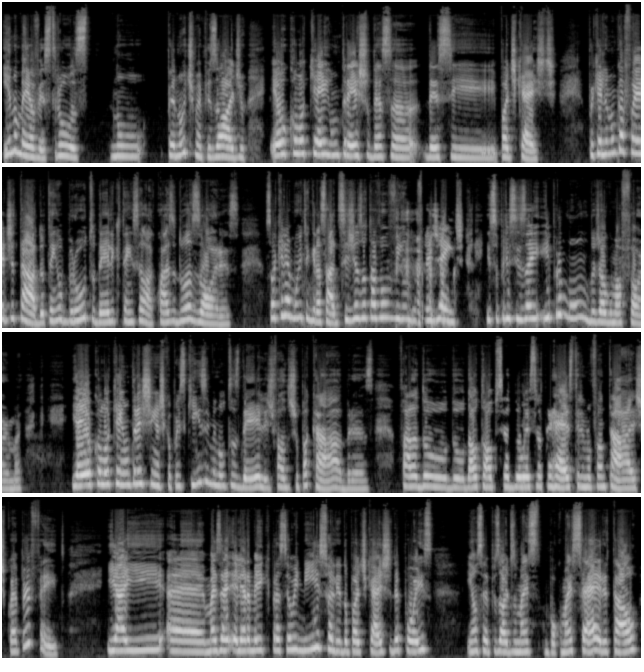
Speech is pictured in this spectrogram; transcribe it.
E no Meio Avestruz, no penúltimo episódio, eu coloquei um trecho dessa, desse podcast porque ele nunca foi editado. Eu tenho o bruto dele, que tem, sei lá, quase duas horas. Só que ele é muito engraçado. Esses dias eu tava ouvindo, falei, gente, isso precisa ir pro mundo de alguma forma. E aí eu coloquei um trechinho, acho que eu pus 15 minutos dele, de fala do chupa-cabras, fala do, do, da autópsia do extraterrestre no Fantástico, é perfeito. E aí, é, mas é, ele era meio que para ser o início ali do podcast, depois iam ser episódios mais um pouco mais sério e tal,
